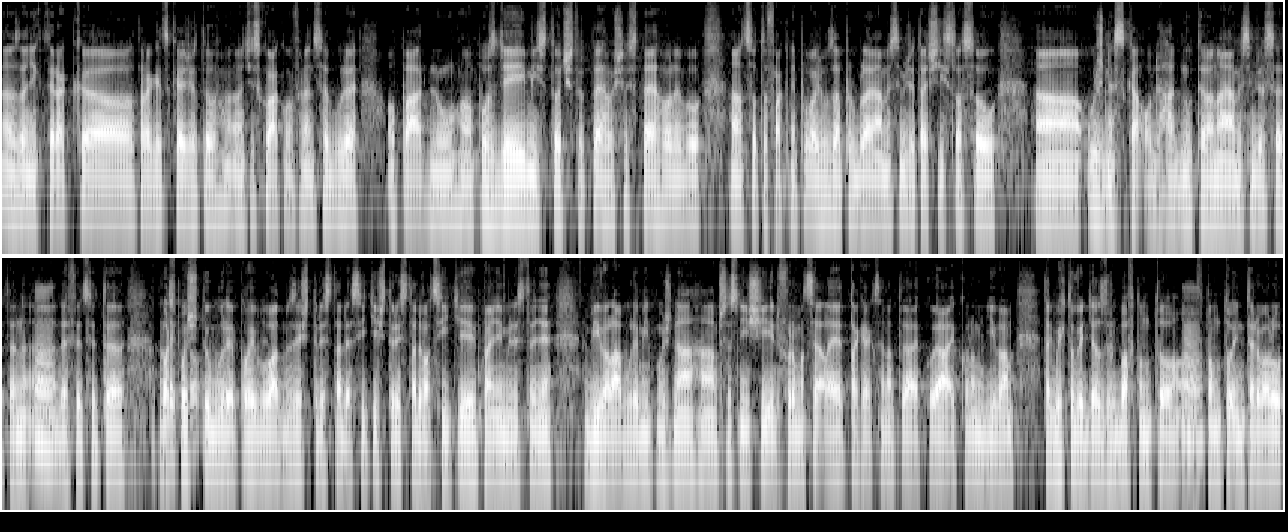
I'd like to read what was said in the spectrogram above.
eh, za některak eh, tragické, že to tisková konference bude o pár dnů později místo 4. 6. nebo co to fakt nepovažuji za problém. Já myslím, že ta čísla jsou už dneska odhadnutelná. Já myslím, že se ten hmm. deficit rozpočtu bude pohybovat mezi 410 a 420. Paní ministrině bývalá bude mít možná přesnější informace, ale tak, jak se na to jako já ekonom dívám, tak bych to věděl zhruba v tomto, hmm. v tomto intervalu intervalu,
